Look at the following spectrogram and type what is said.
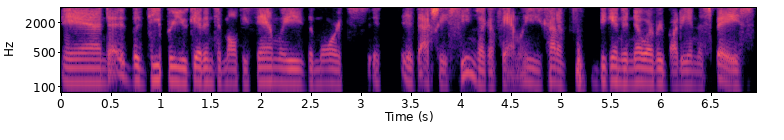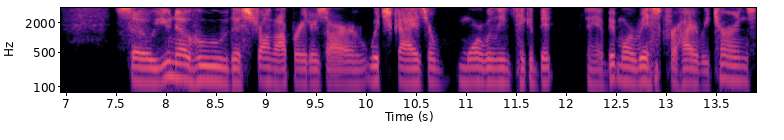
and uh, the deeper you get into multifamily, the more it's it, it actually seems like a family. You kind of begin to know everybody in the space. So you know who the strong operators are, which guys are more willing to take a bit a bit more risk for higher returns,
